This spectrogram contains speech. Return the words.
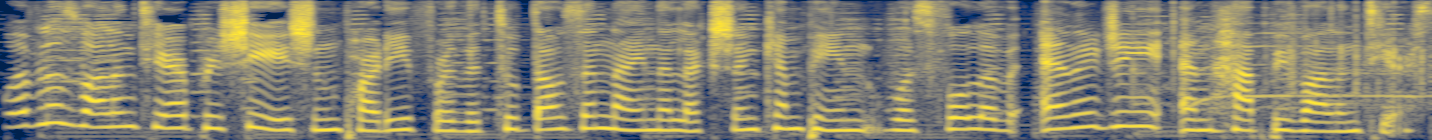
Pueblo's volunteer appreciation party for the 2009 election campaign was full of energy and happy volunteers.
